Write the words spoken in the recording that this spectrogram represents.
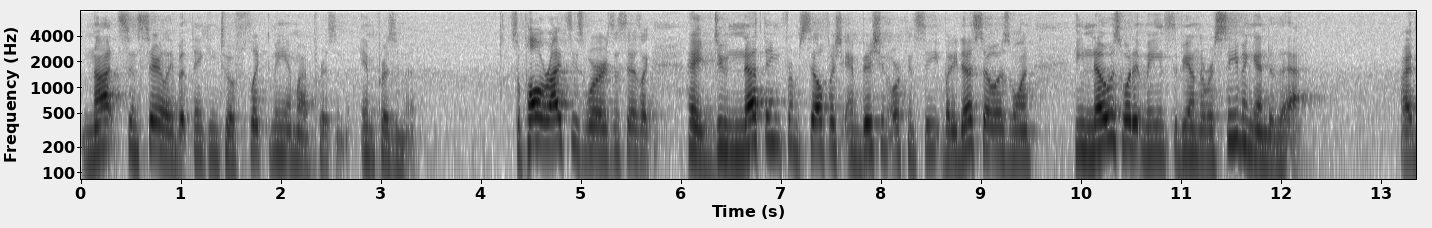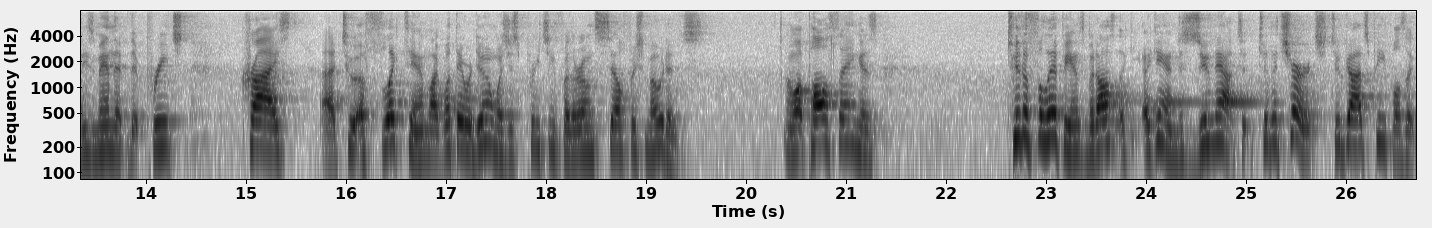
not sincerely, but thinking to afflict me in my imprisonment. So Paul writes these words and says, like, hey, do nothing from selfish ambition or conceit, but he does so as one. He knows what it means to be on the receiving end of that. Right? These men that, that preached Christ uh, to afflict him, like what they were doing was just preaching for their own selfish motives. And what Paul's saying is to the Philippians, but also, again, just zoomed out to, to the church, to God's people, is like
